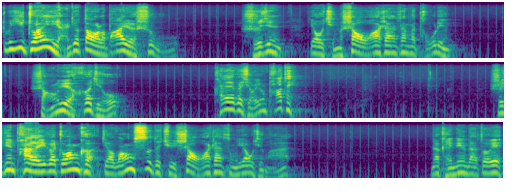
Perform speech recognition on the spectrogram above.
这么一转眼就到了八月十五，史进要请少华山三个头领赏月喝酒，开个小型 party。史进派了一个庄客叫王四的去少华山送邀请函。那肯定的，作为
